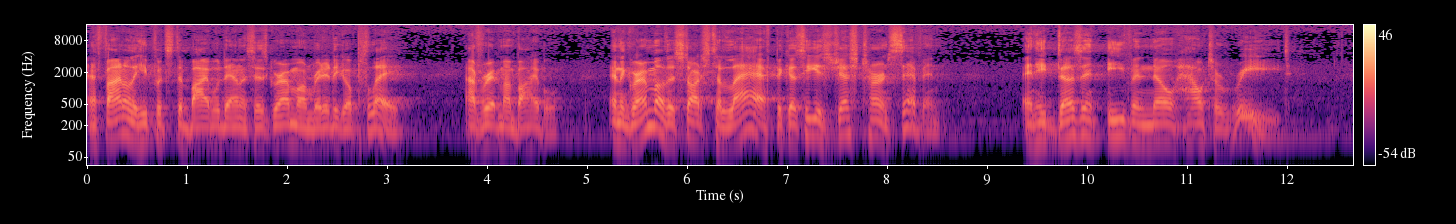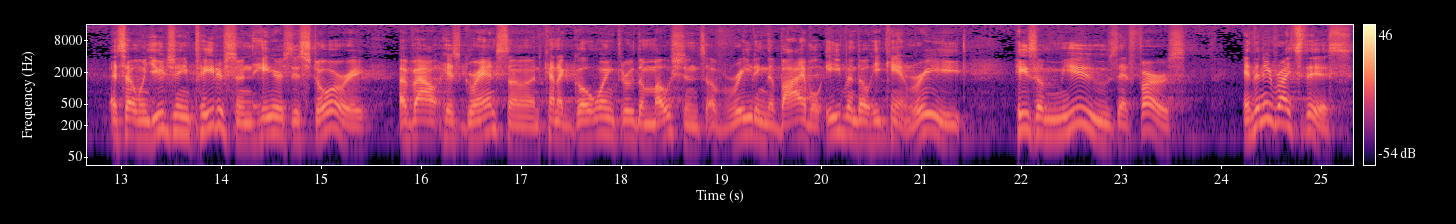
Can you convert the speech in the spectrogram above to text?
And finally, he puts the Bible down and says, Grandma, I'm ready to go play. I've read my Bible. And the grandmother starts to laugh because he has just turned seven and he doesn't even know how to read. And so when Eugene Peterson hears this story about his grandson kind of going through the motions of reading the Bible, even though he can't read, he's amused at first. And then he writes this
